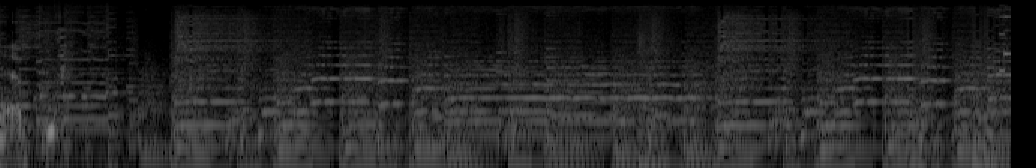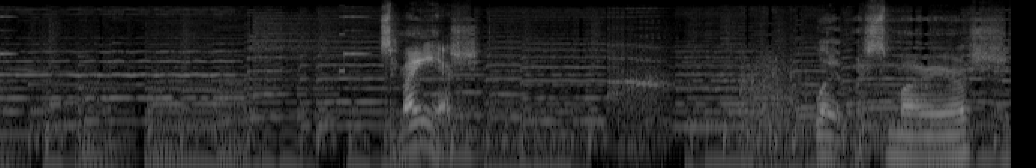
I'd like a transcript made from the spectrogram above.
Yep. Smash. Let me smash.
